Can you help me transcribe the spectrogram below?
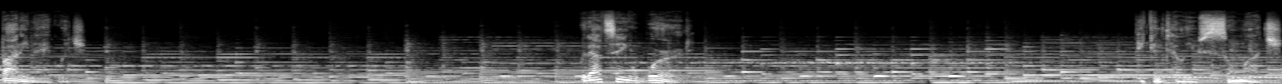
Body language. Without saying a word, so much.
